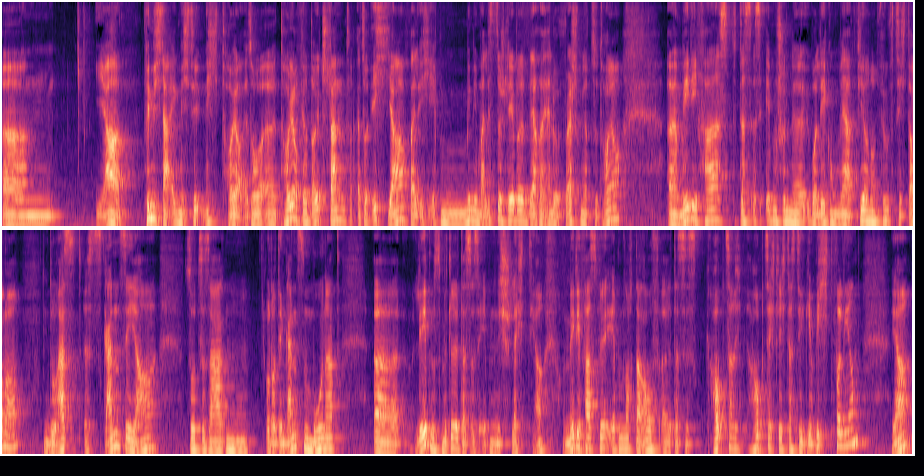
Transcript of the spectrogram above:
Ähm, ja, finde ich da eigentlich nicht teuer. Also äh, teuer für Deutschland, also ich ja, weil ich eben minimalistisch lebe, wäre HelloFresh mir zu teuer. Äh, Medifast, das ist eben schon eine Überlegung wert. 450 Dollar. Du hast das ganze Jahr sozusagen oder den ganzen Monat äh, Lebensmittel, das ist eben nicht schlecht, ja. Und Medifast will eben noch darauf, äh, dass es hauptsächlich, dass die Gewicht verlieren, ja,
